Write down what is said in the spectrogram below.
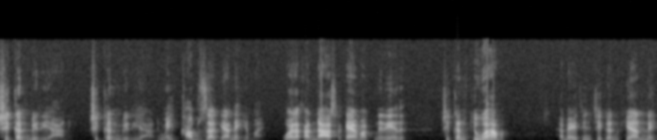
chicken biryani. Chicken biryani මේ කබ්සා කියන්නේ එහෙමයි. ඔයාලා කන්න ආස කෑමක් නේද? චිකන් කිව්වහම හැබැයි ඉතින් චිකන් කියන්නේ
